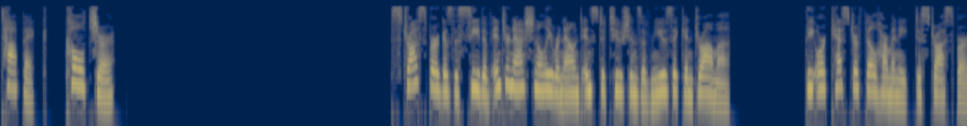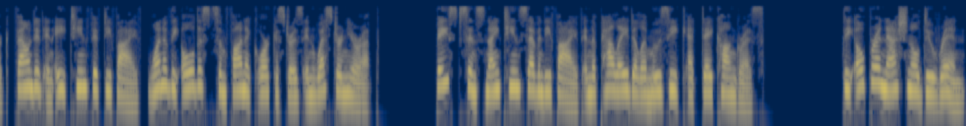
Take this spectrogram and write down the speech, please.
Topic. Culture Strasbourg is the seat of internationally renowned institutions of music and drama. The Orchestre Philharmonique de Strasbourg, founded in 1855, one of the oldest symphonic orchestras in Western Europe. Based since 1975 in the Palais de la Musique et des Congrès. The Opéra National du Rhin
